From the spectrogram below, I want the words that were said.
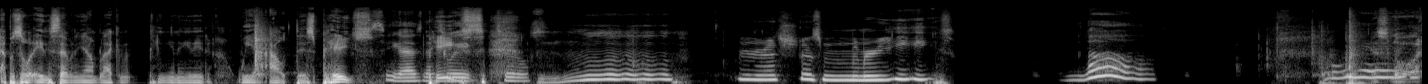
Episode 87 of Young Black and Opinionated. We are out this. Peace. See you guys next Peace. week. Toodles. Mm, memories. Love. Oh, yeah. Yes, Lord.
